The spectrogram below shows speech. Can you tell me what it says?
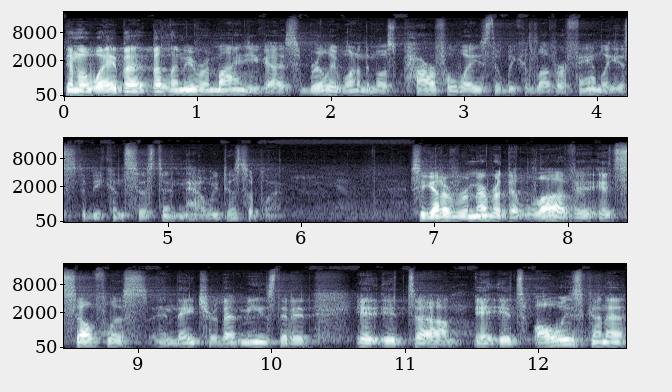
them away. But, but let me remind you guys really, one of the most powerful ways that we could love our family is to be consistent in how we discipline. So you got to remember that love, it, it's selfless in nature. That means that it, it, it, uh, it it's always going to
